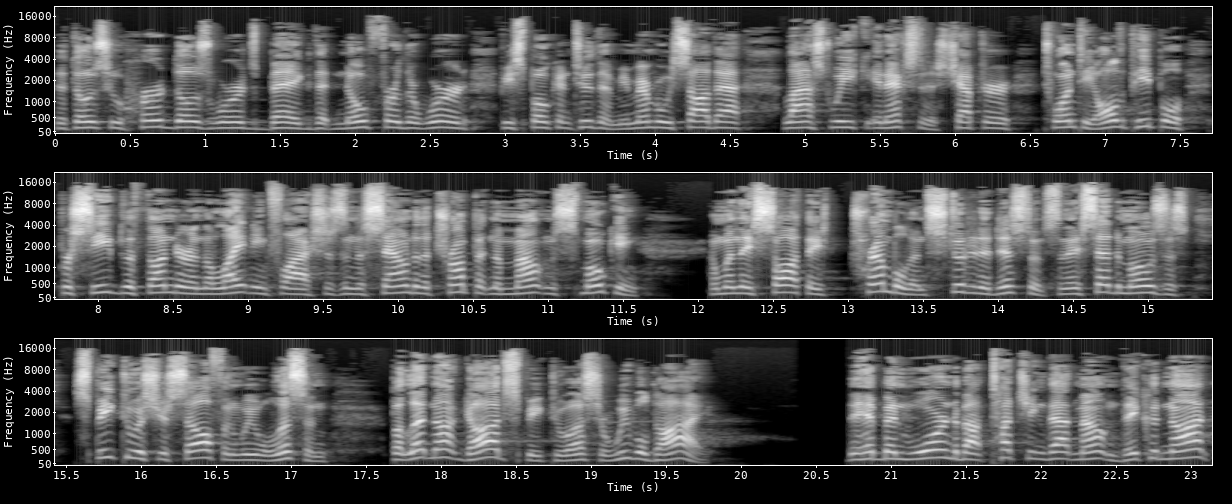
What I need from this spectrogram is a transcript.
that those who heard those words begged that no further word be spoken to them. You remember we saw that last week in Exodus chapter 20. All the people perceived the thunder and the lightning flashes and the sound of the trumpet and the mountain smoking. And when they saw it, they trembled and stood at a distance. And they said to Moses, Speak to us yourself and we will listen, but let not God speak to us or we will die. They had been warned about touching that mountain. They could not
